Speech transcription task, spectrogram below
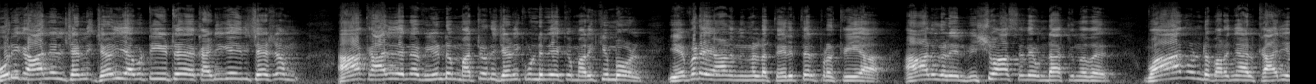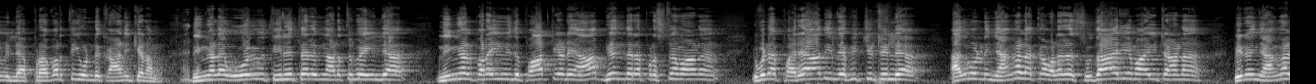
ഒരു കാലിൽ ചെളി ചെളി ചവിട്ടിയിട്ട് കഴുകിയതിന് ശേഷം ആ കാൽ തന്നെ വീണ്ടും മറ്റൊരു ചെളിക്കുണ്ടിലേക്ക് മറിക്കുമ്പോൾ എവിടെയാണ് നിങ്ങളുടെ തെരുത്തൽ പ്രക്രിയ? ആളുകളിൽ വിശ്വാസ്യത ഉണ്ടാക്കുന്നത്? വാ കൊണ്ട് പറഞ്ഞാൽ കാര്യമില്ല. പ്രവൃത്തി കൊണ്ട് കാണിക്കണം. നിങ്ങളെ ഒരു തിരുത്തലും നടത്തുകയില്ല. നിങ്ങൾ പറയും ഇത് പാർട്ടിയുടെ ആഭ്യന്തര പ്രശ്നമാണ്. ഇവിടെ പരാതി ലഭിച്ചിട്ടില്ല. അതുകൊണ്ട് ഞങ്ങളൊക്കെ വളരെ സുതാര്യമായിട്ടാണ്. പിന്നെ ഞങ്ങൾ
